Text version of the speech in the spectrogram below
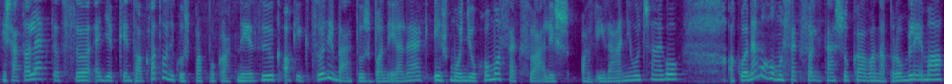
és hát a legtöbbször egyébként, ha a katolikus papokat nézzük, akik cölibátusban élnek, és mondjuk homoszexuális az irányultságok, akkor nem a homoszexualitásukkal van a probléma,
